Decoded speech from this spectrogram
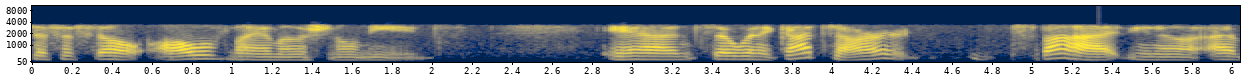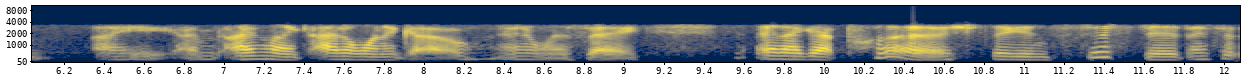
to fulfill all of my emotional needs. And so when it got to our spot, you know, I I I'm, I'm like I don't want to go. I don't want to say. And I got pushed. They insisted. I said,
